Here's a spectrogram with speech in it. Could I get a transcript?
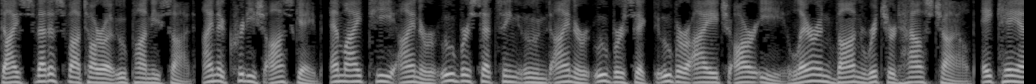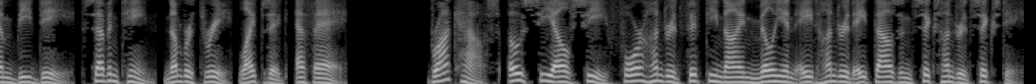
Die Svetasvatara Upanishad, eine kritische Ausgabe, MIT einer Übersetzung und einer Übersicht über IHRE Lehren von Richard Hauschild, AKMBD, 17, No. 3, Leipzig, F.A. Brockhaus, OCLC 459808660.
